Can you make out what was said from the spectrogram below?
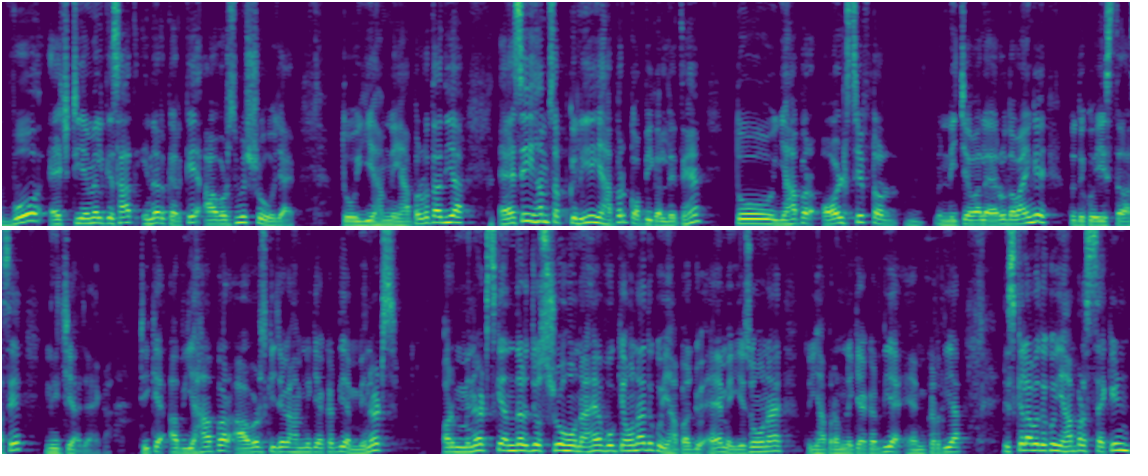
वो एच टी एम एल के साथ इनर करके आवर्स में शो हो जाए। तो ये हमने यहाँ पर बता दिया। ऐसे ही हम सबके लिए यहाँ पर कॉपी कर लेते हैं। तो यहाँ पर ऑल्ट शिफ्ट और नीचे वाला एरो दबाएँगे तो देखो इस तरह से नीचे आ जाएगा। ठीक है, अब यहाँ पर आवर्स की जगह हमने क्या कर दिया? मिनट्स और मिनट्स के अंदर जो शो होना है, वो क्या होना है? देखो, यहाँ पर जो एम है, ये शो होना है तो यहाँ पर हमने क्या कर दिया? एम कर दिया। इसके अलावा देखो, यहाँ पर सेकंड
